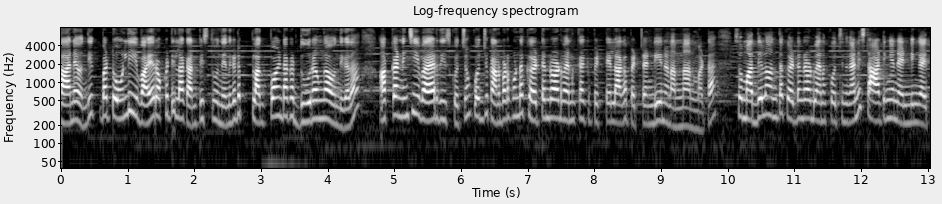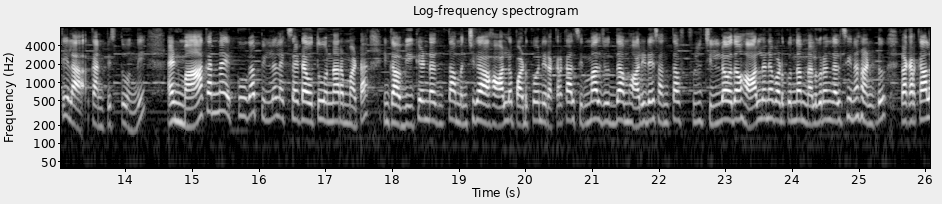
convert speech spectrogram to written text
బాగానే ఉంది. బట్ ఓన్లీ ఈ వైర్ ఒకటి ఇలా కనిపిస్తుంది. ఎందుకంటే ప్లగ్ పాయింట్ అక్కడ దూరంగా ఉంది కదా. అక్కడ నుంచి ఈ వైర్ తీసుకొచ్చాం. కొంచెం కనపడకుండా కర్టన్ రాడ్ వెనకకి పెట్టేలాగా పెట్టండి అని అన్నా అనమాట సో మధ్యలో అంతా కర్టన్ రాడ్ వెనక్కి వచ్చింది. కానీ స్టార్టింగ్ అండ్ ఎండింగ్ అయితే ఇలా కనిపిస్తూ ఉంది. అండ్ మాకన్నా ఎక్కువగా పిల్లలు ఎక్సైట్ అవుతూ ఉన్నారన్నమాట. ఇంకా వీకెండ్ అంతా మంచిగా హాల్లో పడుకొని రకరకాల సినిమాలు చూద్దాం హాలిడేస్ అంతా ఫుల్ చిల్ అవుదాం హాల్లోనే పడుకుందాం నలుగురం కలిసిన అంటూ రకరకాల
